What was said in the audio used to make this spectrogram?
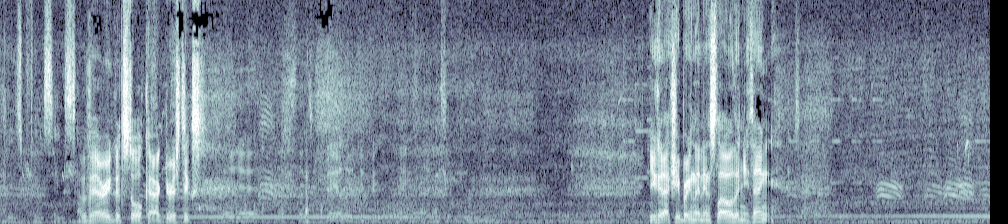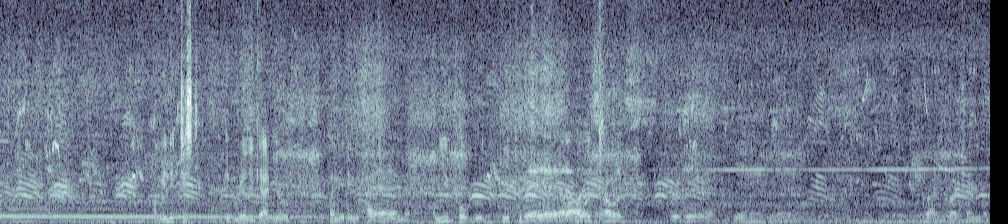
That is fencing so Very good stall characteristics. Yeah, yeah. That's, that's barely dipping the wing, eh? That's a dream. You could actually bring that in slower than you think. Exactly. I mean, it just, it really gave you plenty of indication, Yeah. didn't it? I mean, you pulled ridiculous. Yeah, yeah, yeah. I was. I was through there. Yeah, yeah. Great approach angle.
